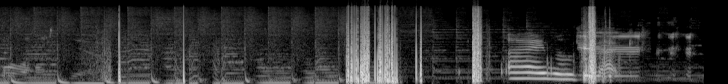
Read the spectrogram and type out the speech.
Poor Ronald. I will be back.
